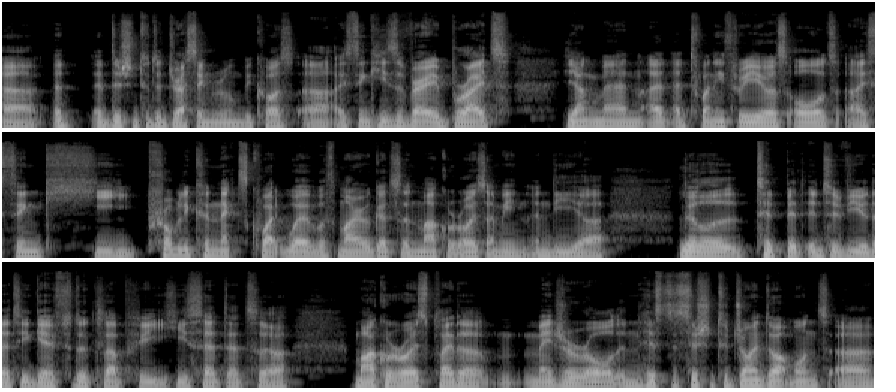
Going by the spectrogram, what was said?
uh, addition to the dressing room because uh, I think he's a very bright young man at, at 23 years old. I think he probably connects quite well with Mario Götze and Marco Reus. I mean, in the uh, little tidbit interview that he gave to the club, he, he said that uh, Marco Reus played a major role in his decision to join Dortmund. Uh,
